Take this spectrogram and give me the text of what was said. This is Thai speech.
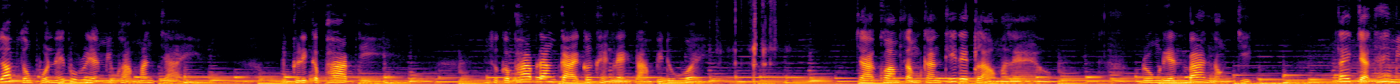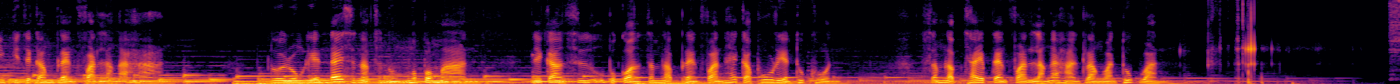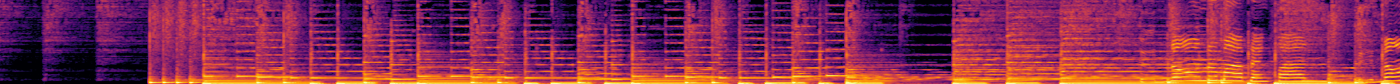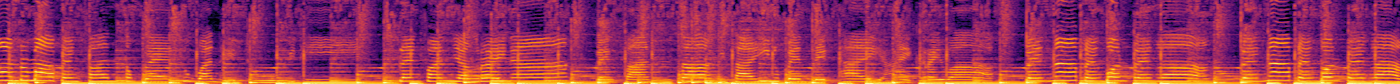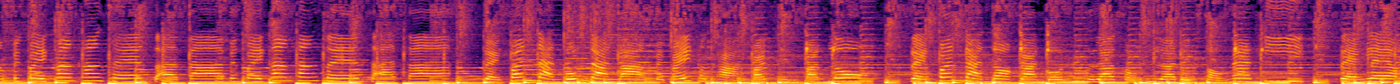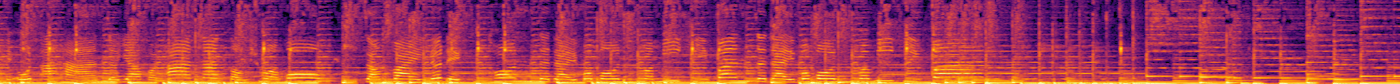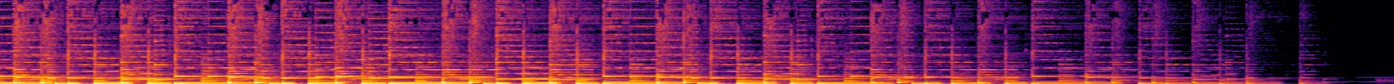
ย่อมส่งผลให้ผู้เรียนมีความมั่นใจ บุคลิกภาพดี สุขภาพร่างกายก็แข็งแรงตามไปด้วย จากความสำคัญที่ได้กล่าวมาแล้ว โรงเรียนบ้านหนองจิก ได้จัดให้มีกิจกรรมแปลงฟันหลังอาหาร โดยโรงเรียนได้สนับสนุนงบประมาณ ในการซื้ออุปกรณ์สำหรับแปลงฟันให้กับผู้เรียนทุกคนสำหรับใช้แปลงฟันหลังอาหารกลางวันทุกวันตื่น แป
